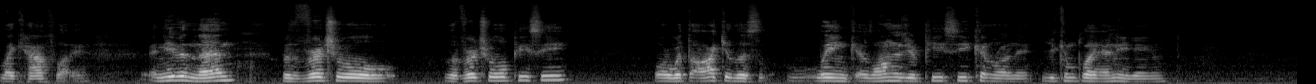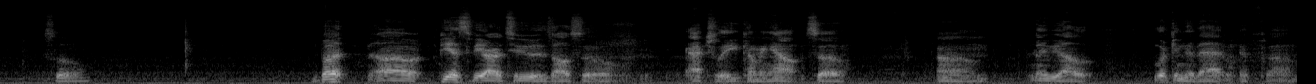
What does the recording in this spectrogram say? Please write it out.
like Half Life, and even then, with virtual, the virtual PC, or with the Oculus Link, as long as your PC can run it, you can play any game. So But uh, PSVR two is also actually coming out, so um, maybe I'll look into that if um,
